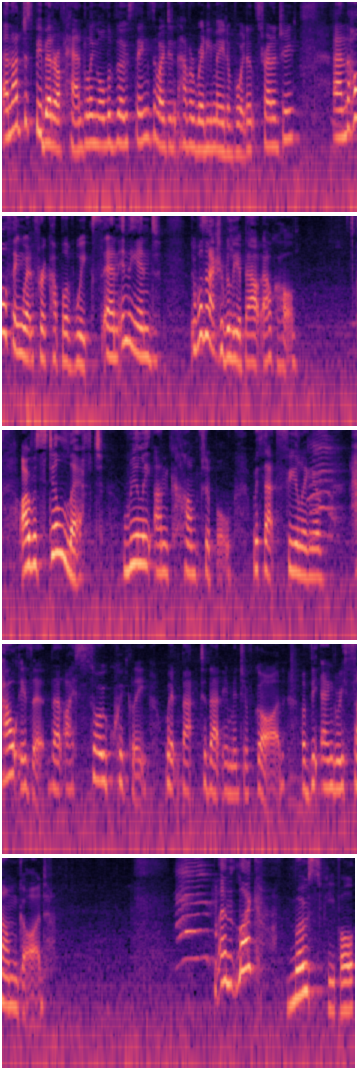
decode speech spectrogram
And I'd just be better off handling all of those things if I didn't have a ready made avoidance strategy. And the whole thing went for a couple of weeks. And in the end, it wasn't actually really about alcohol. I was still left really uncomfortable with that feeling of how is it that I so quickly went back to that image of God, of the angry thumb God? And like most people,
